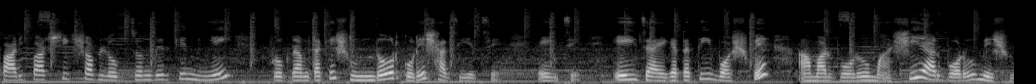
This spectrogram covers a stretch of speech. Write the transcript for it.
পারিপার্শ্বিক সব লোকজনদেরকে নিয়েই প্রোগ্রামটাকে সুন্দর করে সাজিয়েছে। এই যে, এই জায়গাটাতেই বসবে আমার বড় মাসি আর বড় মেশু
